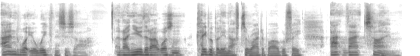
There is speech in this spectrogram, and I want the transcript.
and what your weaknesses are. And I knew that I wasn't capable enough to write a biography at that time.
